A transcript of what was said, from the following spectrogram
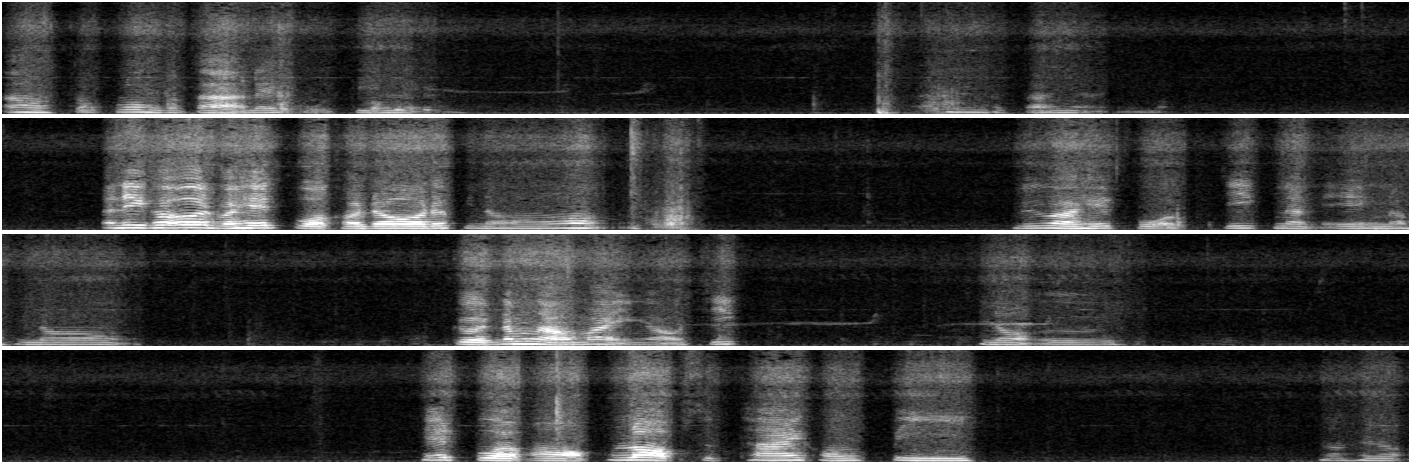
เอ้าตกลงก็ตาได้ขูดตีนเลยนี่ก็ตาใหญ่ย อันนี้เขาเอิ้นว่าเฮ็ดปวกเขาดอเด้อพี่น้อง หรือว่าเฮ็ดปวกจิกนั่นเองเนาะพี่น้อง เกิดน้ำเหงาไหมเหงาจิกพี่น้องเอ้ยเฮ็ดปวกออกรอบสุดท้ายของปีเนาะพี่น้อง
